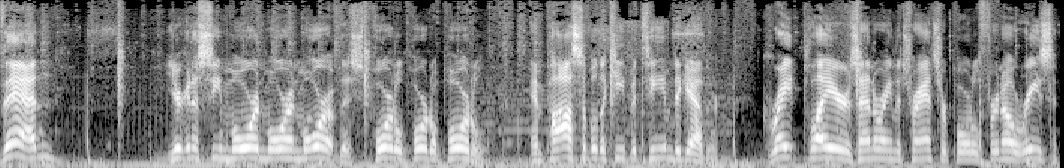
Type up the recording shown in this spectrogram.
then you're going to see more and more and more of this portal, portal, portal. Impossible to keep a team together. Great players entering the transfer portal for no reason.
